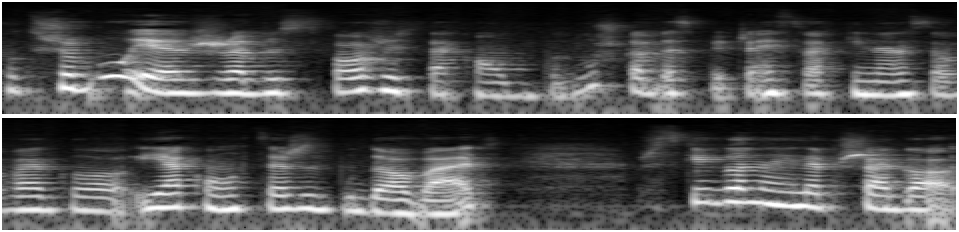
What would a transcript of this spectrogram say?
potrzebujesz, żeby stworzyć taką poduszkę bezpieczeństwa finansowego, jaką chcesz zbudować. Wszystkiego najlepszego.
